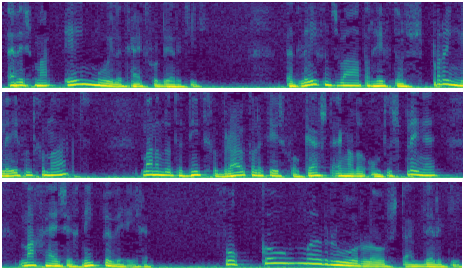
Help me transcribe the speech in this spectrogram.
Er is maar één moeilijkheid voor Dirkie. Het levenswater heeft een spring levend gemaakt, maar omdat het niet gebruikelijk is voor kerstengelen om te springen, mag hij zich niet bewegen. Volkomen roerloos staat Dirkie.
